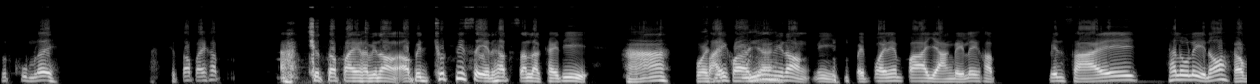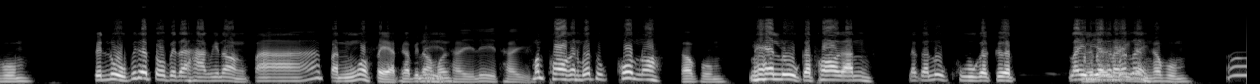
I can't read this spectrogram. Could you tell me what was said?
ชุดคุมเลยอะชุดต่อไปครับอะชุดต่อไปครับพี่น้องเอาเป็นชุดพิเศษครับสำหรับใครที่หาปล่อยสาใส่ยปลาขุนยางพี่น้องนี่ ไปปล่อยในปลาอย่างใดเลยครับ เป็นสายชาโลเล่เนาะครับผม เป็นลูกพิเตอร์โตเป็นตาหากพี่น้องปลาปันงัวแฝดครับพี่น้องเล่มึงไทยเล่ไทย มันทอกันเบิดทุกโคมเนาะครับผม แม่ลูกก็ทอกัน แล้วก็ลูกภูก็เกิดไล่เลียกันหมดเลยครับ ผมเออ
